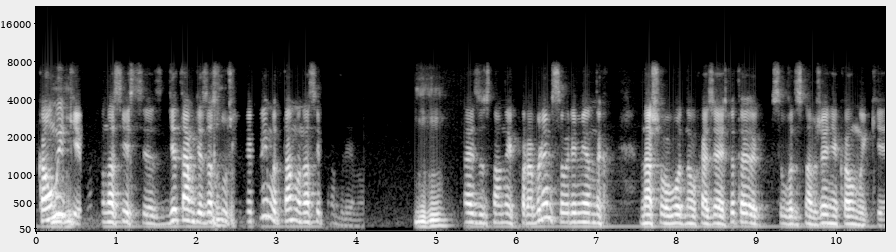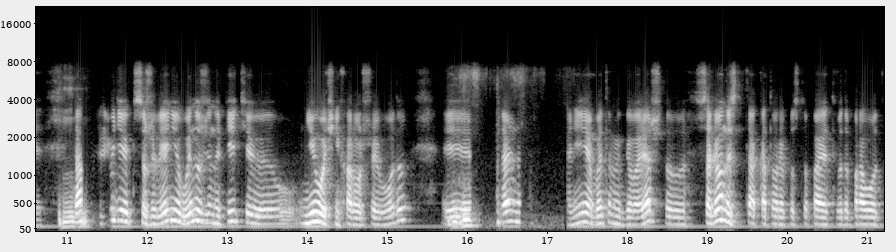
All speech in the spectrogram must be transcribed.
В Калмыкии mm-hmm. у нас есть, где там, где засушливый климат, там у нас и проблема. Mm-hmm. Одна из основных проблем современных нашего водного хозяйства, это водоснабжение Калмыкии. Mm-hmm. Там люди, к сожалению, вынуждены пить э, не очень хорошую воду. И mm-hmm. Они об этом и говорят, что соленость, та, которая поступает в водопровод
